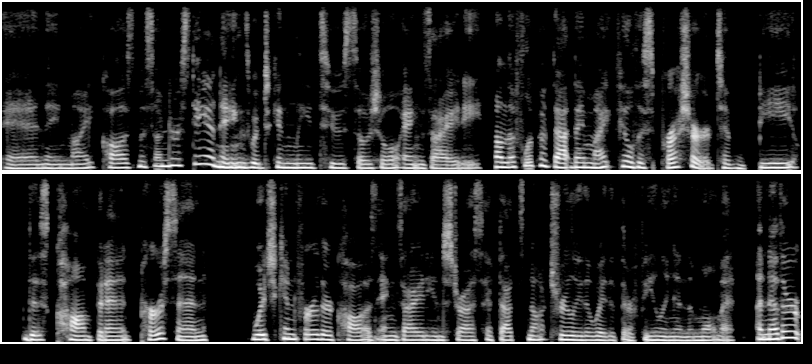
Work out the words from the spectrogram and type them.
and they might cause misunderstandings, which can lead to social anxiety. On the flip of that, they might feel this pressure to be this confident person which can further cause anxiety and stress if that's not truly the way that they're feeling in the moment. Another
